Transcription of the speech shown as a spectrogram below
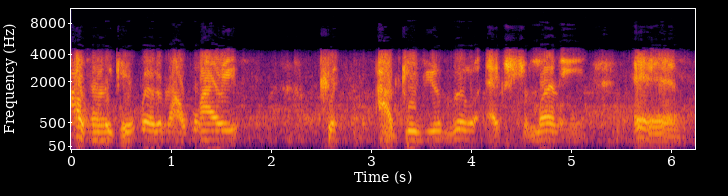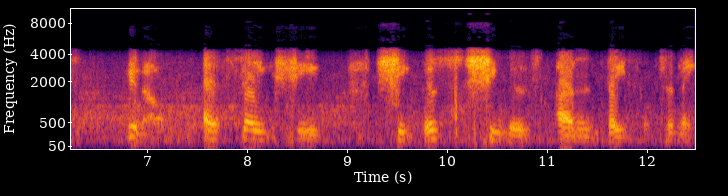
I want to get rid of my wife. Could I'll give you a little extra money, and you know, and say she she was she was unfaithful to me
